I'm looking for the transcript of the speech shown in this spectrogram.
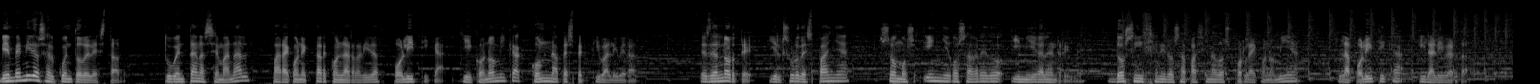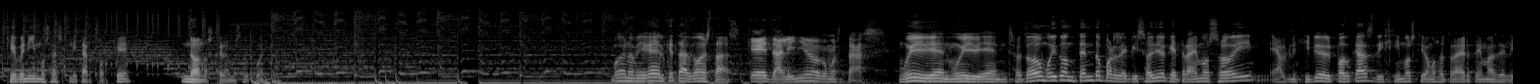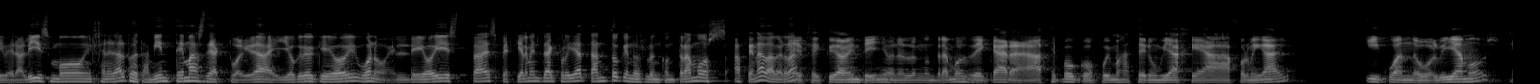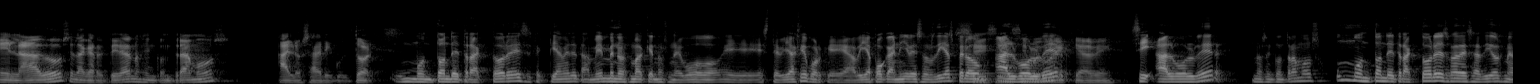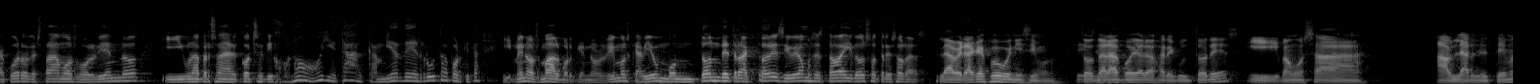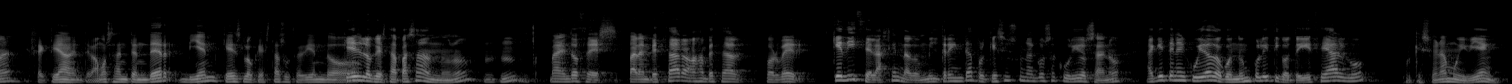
Bienvenidos al Cuento del Estado, tu ventana semanal para conectar con la realidad política y económica con una perspectiva liberal. Desde el norte y el sur de España somos Íñigo Sagredo y Miguel Enrile, dos ingenieros apasionados por la economía, la política y la libertad, que venimos a explicar por qué no nos queremos el cuento. Bueno, Miguel, ¿qué tal? ¿Cómo estás? ¿Qué tal, Iño? ¿Cómo estás? Muy bien, muy bien. Sobre todo muy contento por el episodio que traemos hoy. Al principio del podcast dijimos que íbamos a traer temas de liberalismo en general, pero también temas de actualidad. Y yo creo que hoy, bueno, el de hoy está especialmente de actualidad, tanto que nos lo encontramos hace nada, ¿verdad? Efectivamente, Iño, nos lo encontramos de cara. Hace poco fuimos a hacer un viaje a Formigal y cuando volvíamos, en la A2, en la carretera, nos encontramos a los agricultores. Un montón de tractores, efectivamente, también menos mal que nos nevó eh, este viaje porque había poca nieve esos días, pero al volver... Sí, al volver nos encontramos un montón de tractores, gracias a Dios, me acuerdo que estábamos volviendo y una persona en el coche dijo, no, oye, tal, cambiar de ruta porque tal. Y menos mal, porque nos vimos que había un montón de tractores y hubiéramos estado ahí dos o tres horas. La verdad que fue buenísimo. Total apoyo a los agricultores y vamos a hablar del tema. Efectivamente, vamos a entender bien qué es lo que está sucediendo. ¿Qué es lo que está pasando, no? Vale, entonces, para empezar, vamos a empezar por ver qué dice la Agenda 2030, porque eso es una cosa curiosa, ¿no? Hay que tener cuidado cuando un político te dice algo, porque suena muy bien.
